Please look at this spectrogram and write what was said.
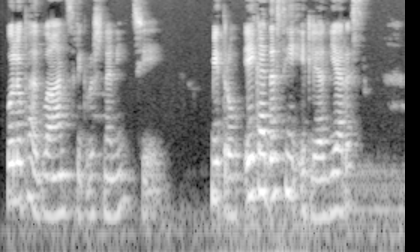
બોલો ભગવાન શ્રી કૃષ્ણની છે મિત્રો, એકાદશી એટલે અગિયારસ.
